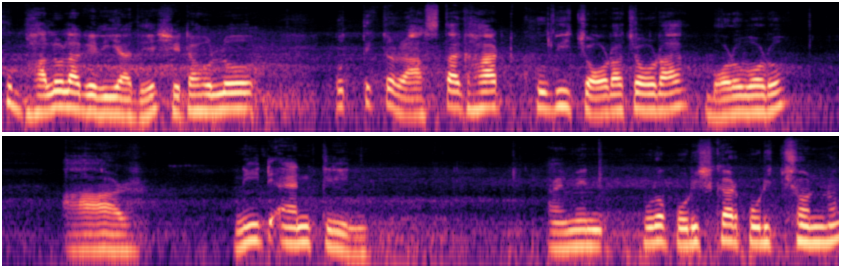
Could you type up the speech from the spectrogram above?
খুব ভালো লাগে রিয়াদে, সেটা হলো প্রত্যেকটা রাস্তাঘাট খুবই চওড়া চওড়া, বড় বড় আর neat and clean I mean পুরো পরিষ্কার, পরিচ্ছন্ন।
